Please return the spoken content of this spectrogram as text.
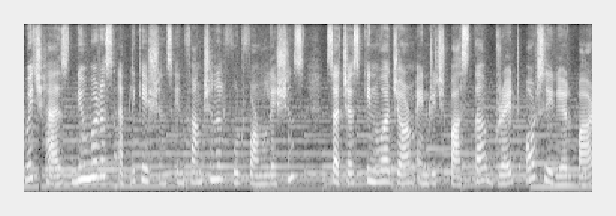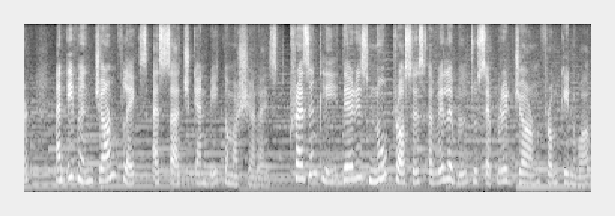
which has numerous applications in functional food formulations such as quinoa germ-enriched pasta, bread or cereal bar and even germ flakes as such can be commercialized. Presently, there is no process available to separate germ from quinoa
